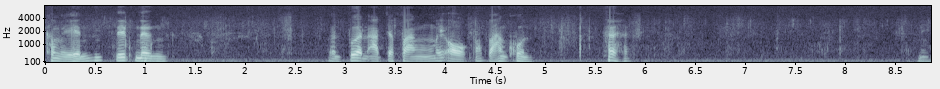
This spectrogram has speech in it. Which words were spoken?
เขมรนิดหนึ่งเพื่อนๆอาจจะฟังไม่ออกเนาะบางคน นี่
